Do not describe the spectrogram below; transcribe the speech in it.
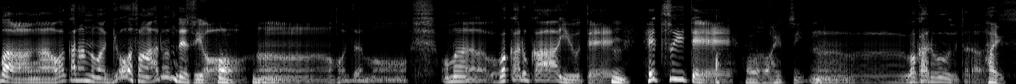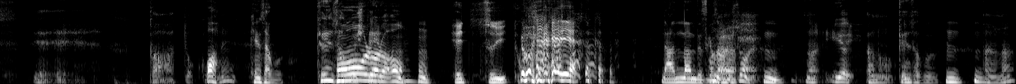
葉が分からんのがぎょうさんあるんですよ。う。ん。ほんでもう「お前分かるか?」言うて、へっついて。へっつい、うん、分かる？言うたら、はい。えー、パーッとこうね。検索。検索して。らら、うんうん、へっついとか。いやいや何なんですかそれそうや、うん、ないやあの検索、うんうん、あのな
